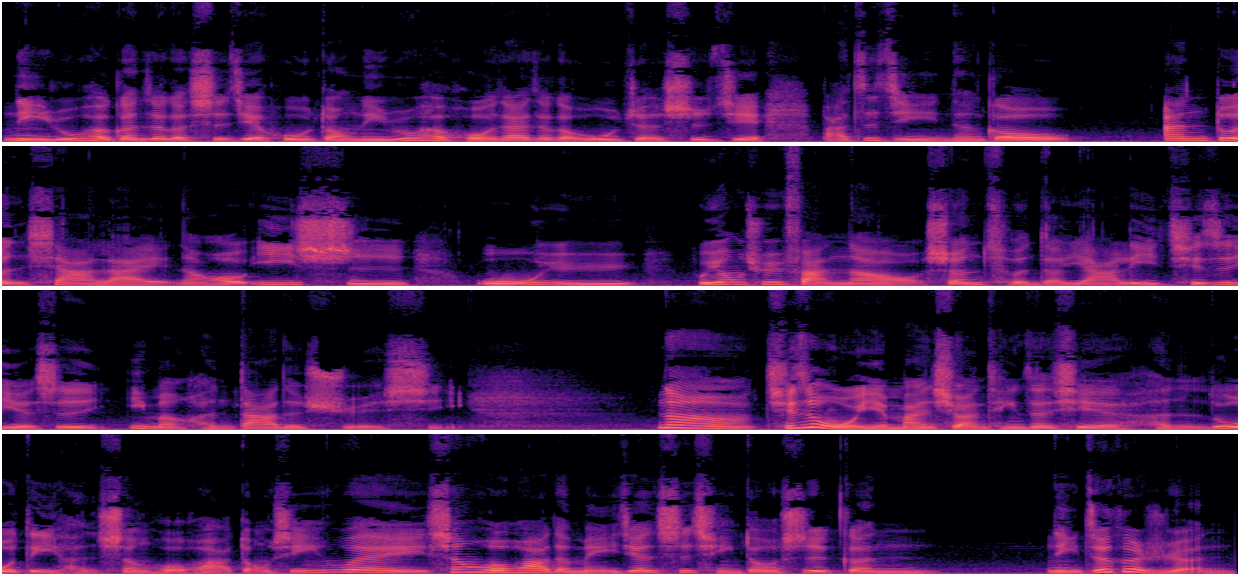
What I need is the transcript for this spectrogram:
你如何跟这个世界互动，你如何活在这个物质世界，把自己能够安顿下来，然后衣食无虞。不用去烦恼生存的压力，其实也是一门很大的学习。那其实我也蛮喜欢听这些很落地、很生活化的东西，因为生活化的每一件事情都是跟你这个人，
